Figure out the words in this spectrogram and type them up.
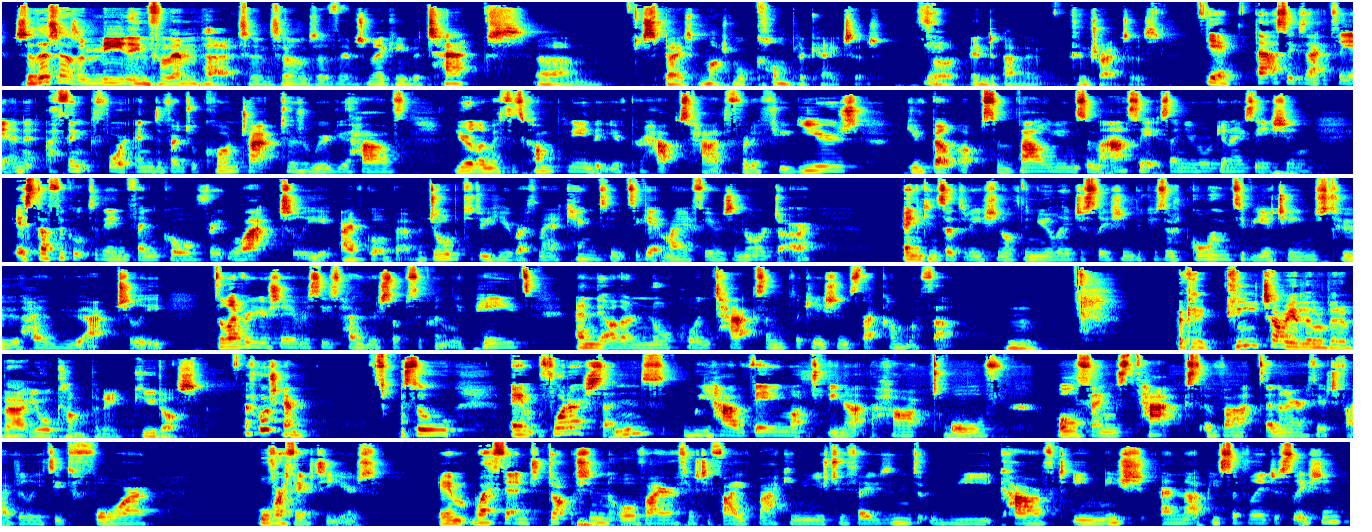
So this has a meaningful impact in terms of it's making the tax um, space much more complicated for independent contractors. Yeah, that's exactly it. And I think for individual contractors where you have your limited company that you've perhaps had for a few years, you've built up some value and some assets in your organisation, it's difficult to then think of, right, well, actually, I've got a bit of a job to do here with my accountant to get my affairs in order in consideration of the new legislation because there's going to be a change to how you actually deliver your services, how you're subsequently paid, and the other knock on tax implications that come with that. Okay, can you tell me a little bit about your company, Qdos? Of course, can. So, um, for our sons, we have very much been at the heart of all things tax, VAT, and IR35 related for over 30 years. Um, with the introduction of IR35 back in the year 2000, we carved a niche in that piece of legislation,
